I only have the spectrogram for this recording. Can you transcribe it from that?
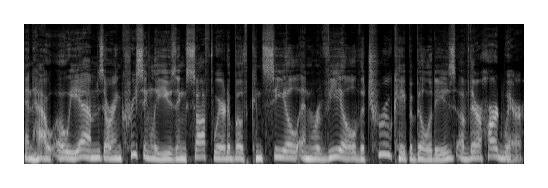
and how OEMs are increasingly using software to both conceal and reveal the true capabilities of their hardware.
